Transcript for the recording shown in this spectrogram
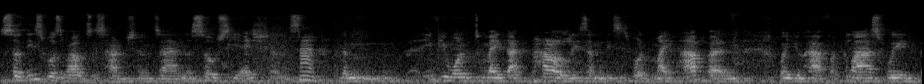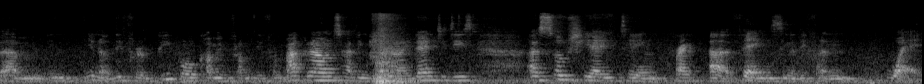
So this was about assumptions and associations. Mm. The, if you want to make that parallelism, this is what might happen when you have a class with um, in, you know different people coming from different backgrounds, having different identities, associating Right. uh, things in a different way.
